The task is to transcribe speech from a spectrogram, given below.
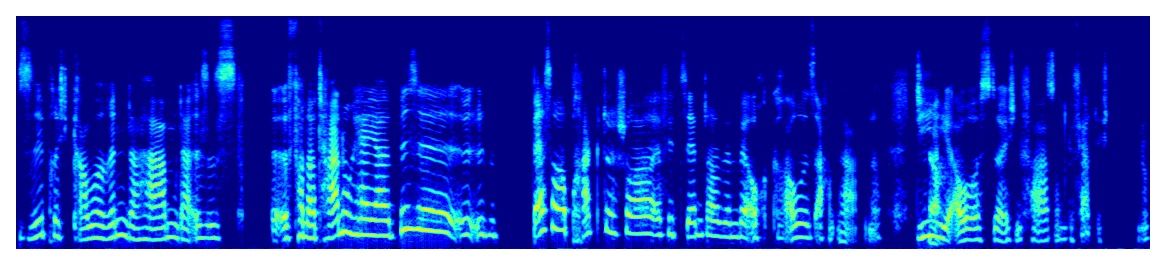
silbrig-graue Rinde haben, da ist es äh, von der Tarnung her ja ein bisschen äh, besser, praktischer, effizienter, wenn wir auch graue Sachen haben, ne? die Ja. aus solchen Fasern gefertigt sind. Ne?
